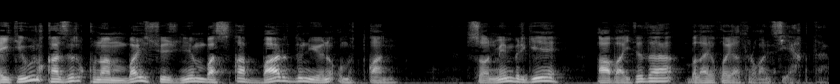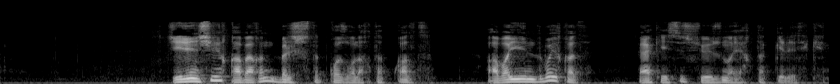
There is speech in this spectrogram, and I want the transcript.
Әйтеуір қазір құнанбай сөзінен басқа бар дүниені ұмытқан. Сонымен бірге абайды да былай қоя тұрған сияқты. Жиренше қабағын бір шытып қозғалақтап қалды. Абай енді байқады. Әкесі сөзін аяқтап келеді екен.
